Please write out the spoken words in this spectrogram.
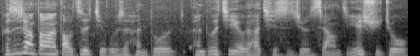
可是这样当然导致的结果是很多很多街友他其实就是这样子，也许就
